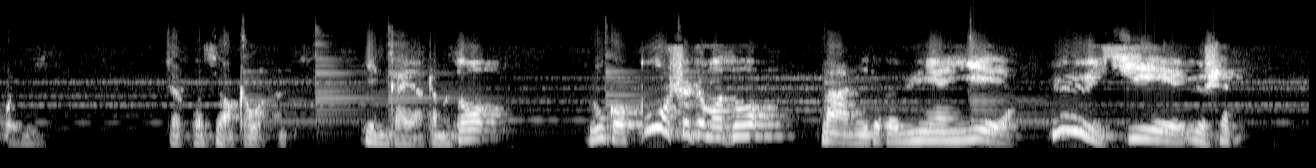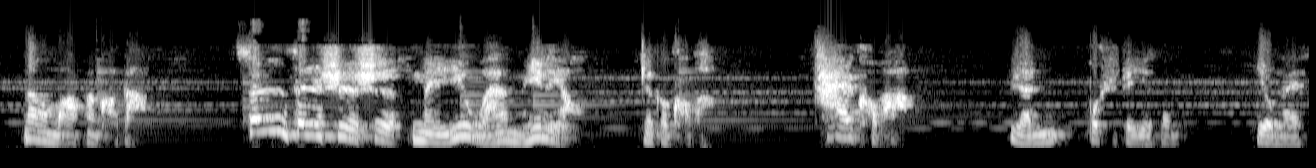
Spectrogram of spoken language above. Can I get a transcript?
为迷”。这佛教给我们应该要这么做。如果不是这么做，那你这个冤业愈结愈深，那个麻烦可大，生生世世没完没了，这个可怕，太可怕。人不是这一生，有来生。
